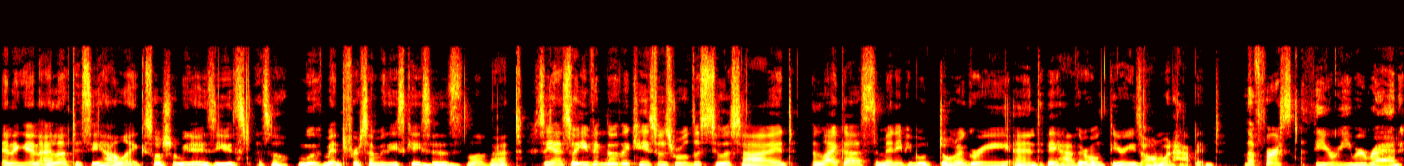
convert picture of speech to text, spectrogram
And again, I love to see how like social media is used as a movement for some of these cases. Mm-hmm. Love that. So yeah, so even though the case was ruled a suicide, like us, many people don't agree and they have their own theories on what happened. The first theory we read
